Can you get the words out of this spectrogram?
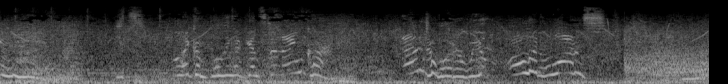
Me. It's like I'm pulling against an anchor and a water wheel all at once. It.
